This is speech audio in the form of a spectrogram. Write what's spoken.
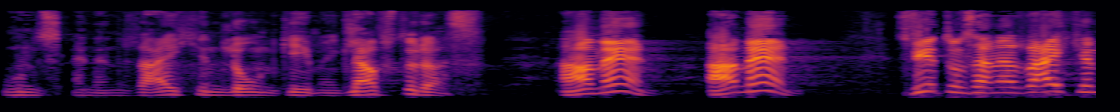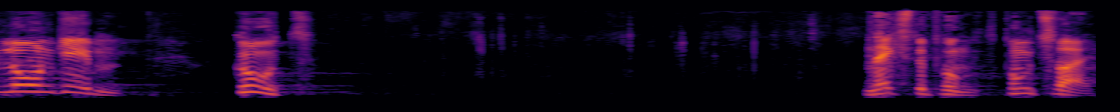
uns einen reichen Lohn geben. Glaubst du das? Amen. Amen. Es wird uns einen reichen Lohn geben. Gut. Nächster Punkt, Punkt 2.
